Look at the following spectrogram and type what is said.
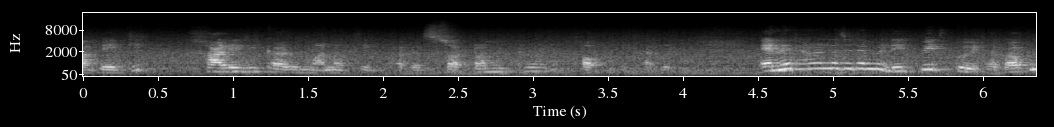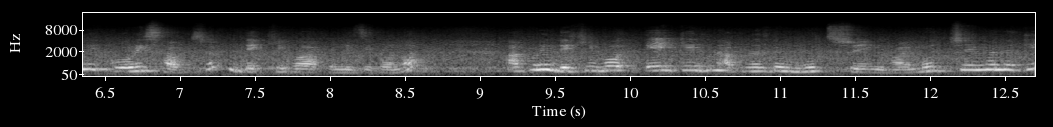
আৱেগিক শাৰীৰিক আৰু মানসিকভাৱে স্বতন্ত্ৰ শক্তিশালী এনেধৰণে যদি আমি ৰিপিট কৰি থাকোঁ, আপুনি কৰি চাওকচোন, দেখিব আপুনি জীৱনত। আপুনি দেখিব এইকেইদিন আপোনাৰ যদি মুড চুইং হয় মুড চুইং মানে কি?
